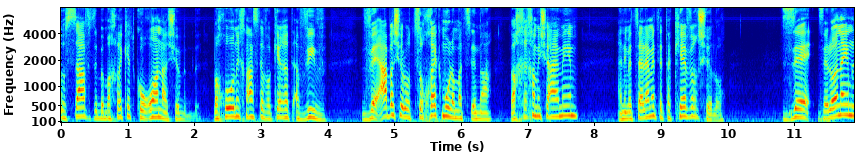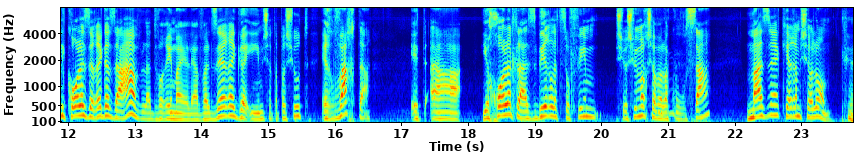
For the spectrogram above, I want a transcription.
נוסף זה במחלקת קורונה, שבחור נכנס לבקר את אביו, ואבא שלו צוחק מול המצלמה, ואחרי חמישה ימים אני מצלמת את הקבר שלו. זה, זה לא נעים לקרוא לזה רגע זהב לדברים האלה, אבל זה רגעים שאתה פשוט הרווחת את היכולת להסביר לצופים שיושבים עכשיו על הכורסה, מה זה כרם שלום. כן.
